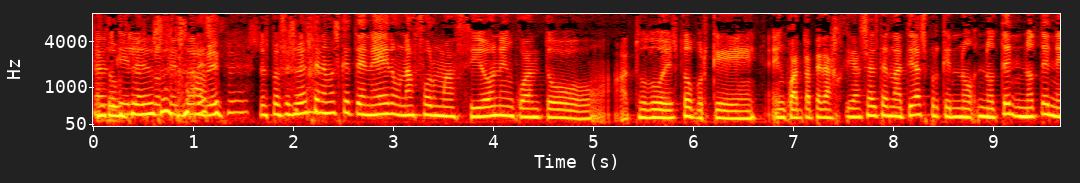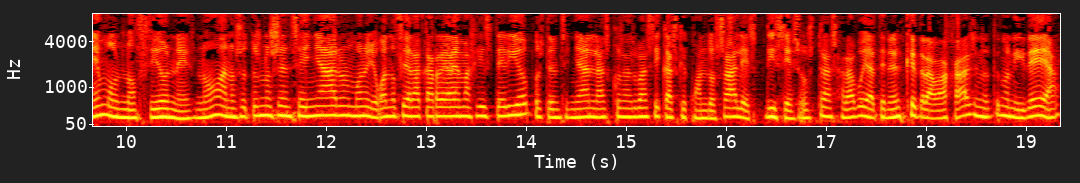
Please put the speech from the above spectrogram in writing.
Los Entonces, a profesores, veces- los profesores tenemos que tener una formación en cuanto a todo esto, porque en cuanto a pedagogías alternativas, porque no no, te- no tenemos nociones, ¿no? A nosotros nos enseñaron, bueno, yo cuando fui a la carrera de magisterio, pues te enseñan las cosas básicas que cuando sales dices, ostras, ahora voy a tener que trabajar si no tengo ni idea,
